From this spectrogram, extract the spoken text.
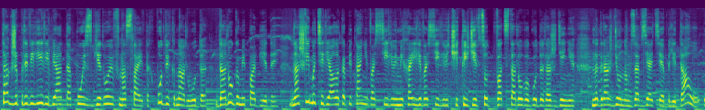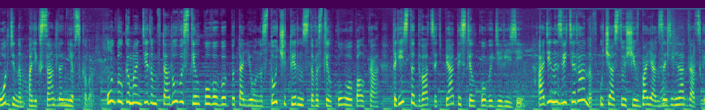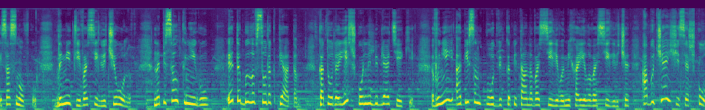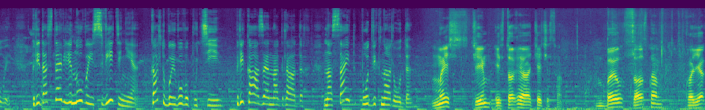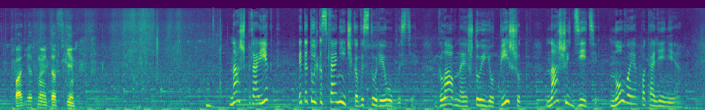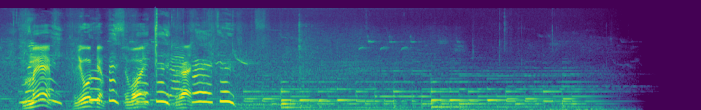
Также провели ребята поиск героев на сайтах «Подвиг народа», «Дорогами победы». Нашли материалы о капитане Васильеве Михаиле Васильевиче 1922 года рождения, награжденном за взятие Бледау орденом Александра Невского. Он был командиром 2-го стрелкового батальона 114-го стрелкового полка 325-й стрелковой дивизии. Один из ветеранов, участвующих в боях за Зеленоградск и Сосновку, Дмитрий Васильевич Ионов, написал книгу «Это было в 45-м», которая есть в школьной библиотеке. В ней описан подвиг капитана Васильева Михаила Васильевича. Обучающиеся школы предоставили новые сведения, карту боевого пути, приказы о наградах на сайт «Подвиг народа». Мы чтим историю Отечества. Был создан проект памятной доски. Наш проект – это только страничка в истории области. Главное, что ее пишут наши дети, новое поколение. Мы любим свой край.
